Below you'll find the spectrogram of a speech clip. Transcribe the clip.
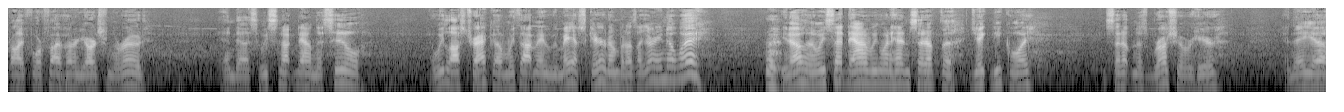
probably four or five hundred yards from the road, and uh, so we snuck down this hill and we lost track of them. We thought maybe we may have scared them, but I was like, there ain't no way. You know, and we sat down, we went ahead and set up the Jake decoy, and set up in this brush over here, and they, uh,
